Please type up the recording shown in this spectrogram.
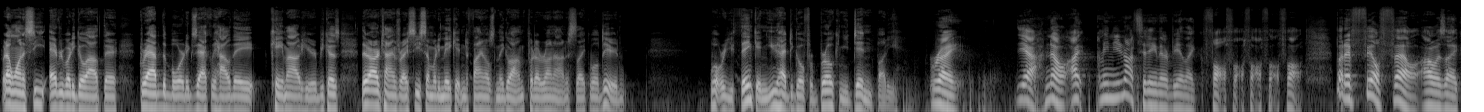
But I want to see everybody go out there, grab the board exactly how they came out here because there are times where I see somebody make it into finals and they go out and put a run out and it's like, well, dude, what were you thinking? You had to go for broke and you didn't, buddy. right. Yeah no i i mean you're not sitting there being like fall fall fall fall fall. But if phil fell i was like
